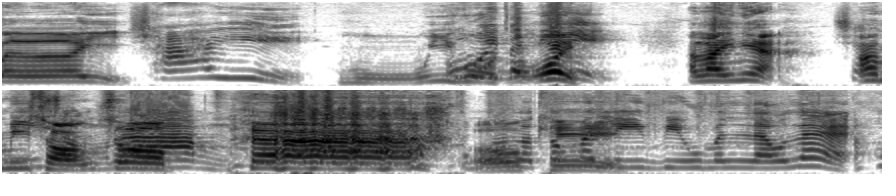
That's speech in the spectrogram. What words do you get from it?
เลยใช่โอ้ยโหโอ้ดยบันโอ้ยนี่อะไรเนี่ย ฉันอ้าวมีสองศพร่างโอว่าเราเค ต้องมารีวิวมันแล้วแหละ โห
